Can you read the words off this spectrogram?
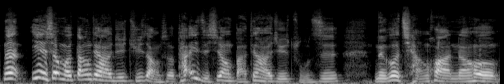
那叶圣茂当调查局局长的时候，他一直希望把调查局组织能够强化，然后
